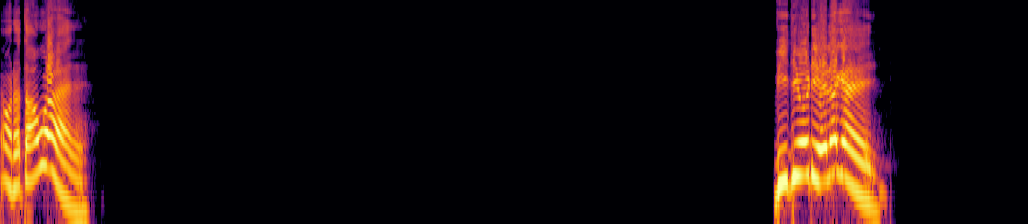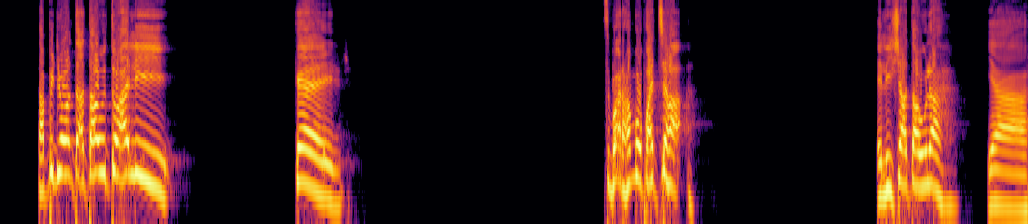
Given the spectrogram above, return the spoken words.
Oh dah tahu awal. Video dia lah kan? Tapi dia orang tak tahu tu Ali. Kan? Sebab rambut pacak. Elisha tahulah. Ya.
